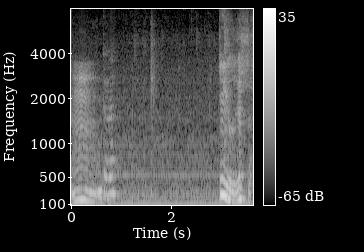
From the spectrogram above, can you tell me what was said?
Mmm, Dylan. delicious.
